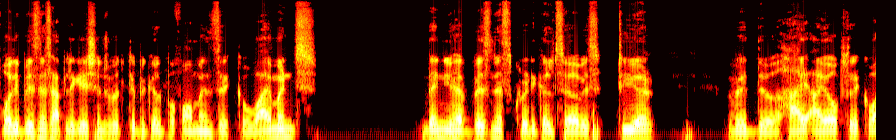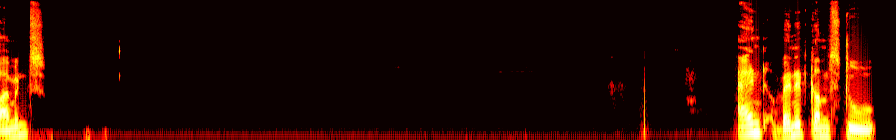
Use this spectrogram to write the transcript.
for the business applications with typical performance requirements then you have business critical service tier with the high IOPS requirements. And when it comes to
